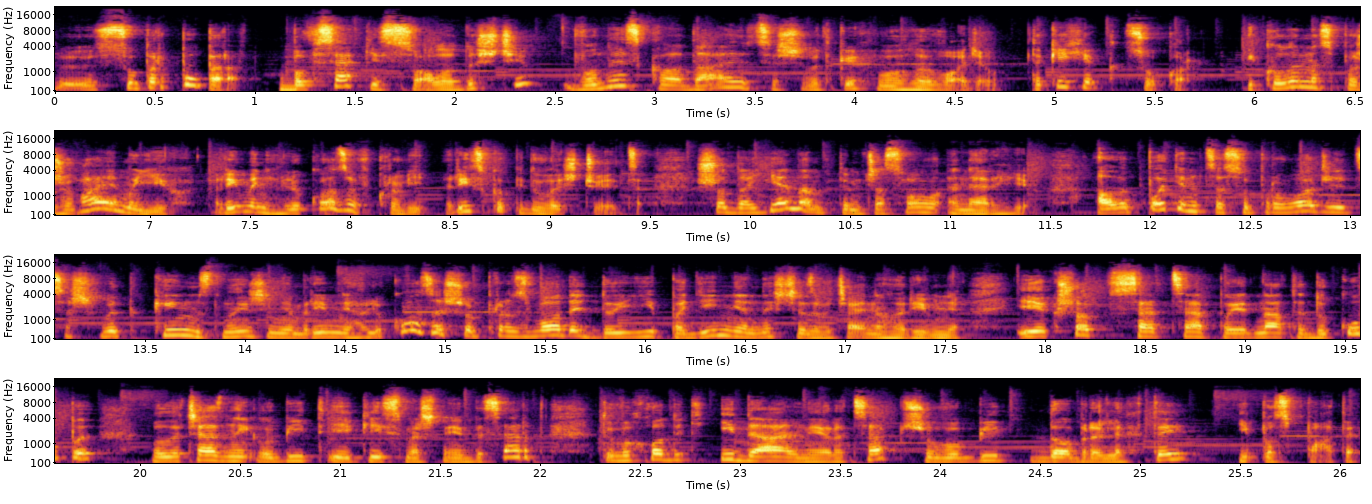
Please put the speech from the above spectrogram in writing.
супер-пупер. Бо всякі солодощі вони складаються з швидких вуглеводів, таких як цукор. І коли ми споживаємо їх, рівень глюкози в крові різко підвищується, що дає нам тимчасову енергію. Але потім це супроводжується швидким зниженням рівня глюкози, що призводить до її падіння нижче звичайного рівня. І якщо все це поєднати докупи, величезний обід і якийсь смачний десерт, то виходить ідеальний рецепт, щоб в обід добре лягти і поспати.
